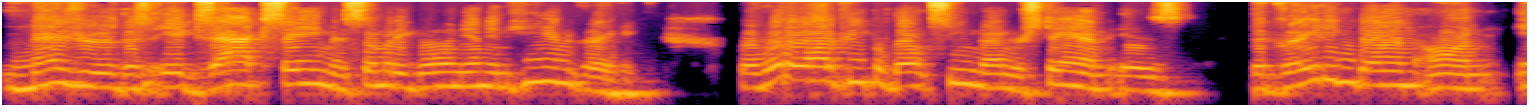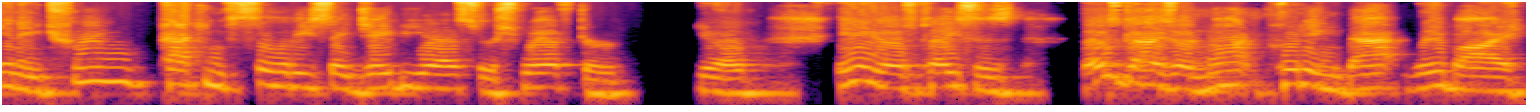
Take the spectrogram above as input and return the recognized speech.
measure the exact same as somebody going in and hand grading. But what a lot of people don't seem to understand is the grading done on in a true packing facility, say JBS or Swift or you know any of those places those guys are not putting that ribeye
